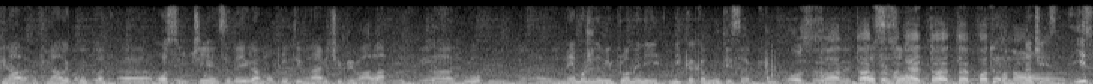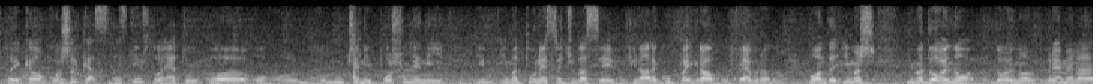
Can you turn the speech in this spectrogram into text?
finale, finale kupa, uh, osim činjenica da igramo protiv najvećeg rivala, uh, uh, ne može da mi promeni nikakav utisak O sezoni, tako O je, sezoni. ne, to je, to je To, potpuno... znači, isto je kao košarka s, s tim što, eto, uh, omučeni, pošumljeni, ima, ima tu nesreću da se finale kupa igra u februaru, pa onda imaš, ima dovoljno, dovoljno vremena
